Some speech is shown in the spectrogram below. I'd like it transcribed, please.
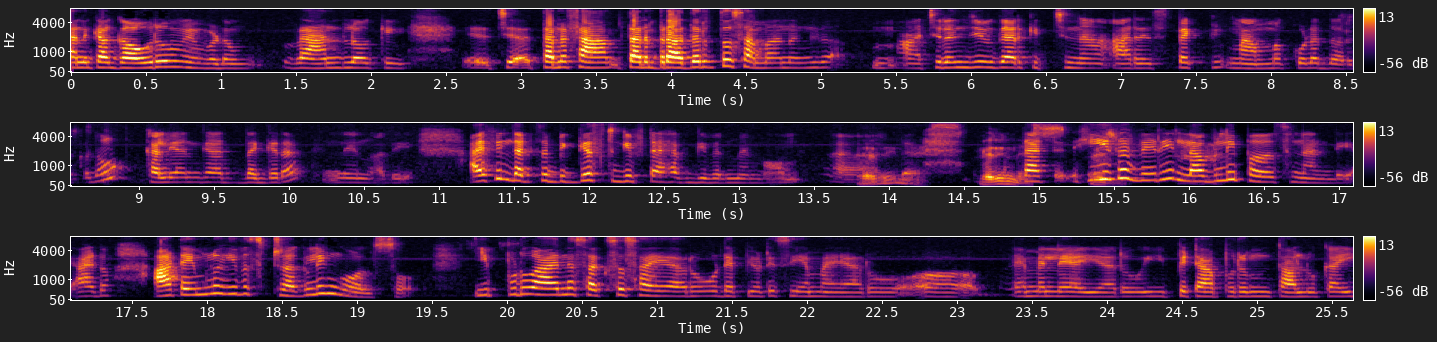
తనకి ఆ గౌరవం ఇవ్వడం వ్యాన్లోకి తన ఫ్యామ్ తన బ్రదర్తో సమానంగా ఆ చిరంజీవి గారికి ఇచ్చిన ఆ రెస్పెక్ట్ మా అమ్మకు కూడా దొరకడం కళ్యాణ్ గారి దగ్గర నేను అది I feel that's the biggest gift I have given my mom. That he's a very lovely person అండి. ఐ డో ఆ టైంలో హీ వాజ్ స్ట్రగ్లింగ్ ఆల్సో. ఇప్పుడు ఆయన సక్సెస్ అయ్యారు డెప్యూటీ సీఎం అయ్యారు ఎమ్మెల్యే అయ్యారు ఈ పిఠాపురం తాలూకా ఈ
